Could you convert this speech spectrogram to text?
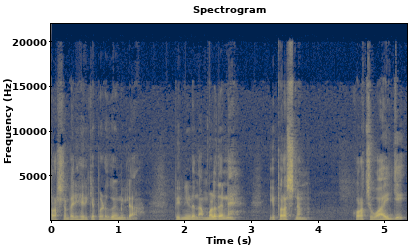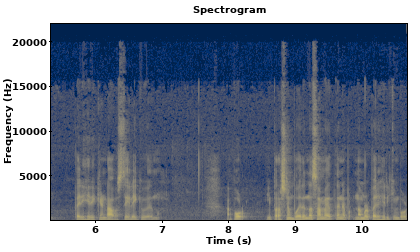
പ്രശ്നം പരിഹരിക്കപ്പെടുകയുമില്ല. പിന്നീട് നമ്മൾ തന്നെ ഈ പ്രശ്നം കുറച്ച് വൈകി പരിഹരിക്കേണ്ട അവസ്ഥയിലേക്ക് വരുന്നു. അപ്പോൾ ഈ പ്രശ്നം വരുന്ന സമയത്ത് തന്നെ നമ്മൾ പരിഹരിക്കുമ്പോൾ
